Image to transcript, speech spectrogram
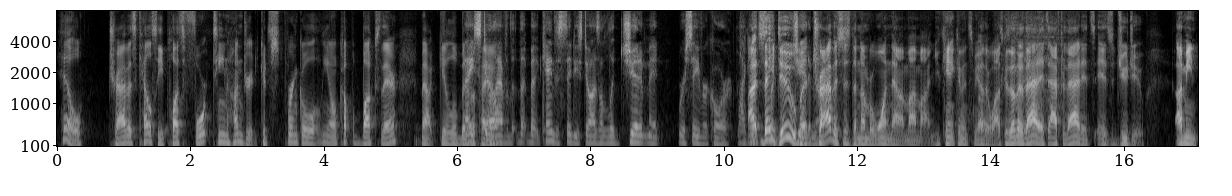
Hill, Travis Kelce plus 1400 could sprinkle, you know, a couple bucks there, about get a little bit They of a still payout. have, but Kansas City still has a legitimate receiver core. Like Uh, they do, but. Travis is the number one now in my mind. You can't convince me otherwise. Because other than that, it's after that, it's it's Juju. I mean,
